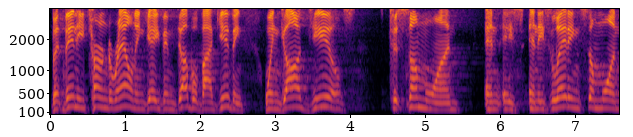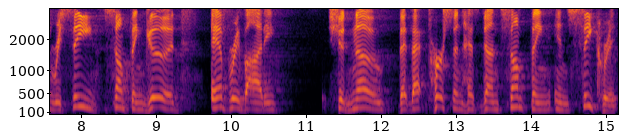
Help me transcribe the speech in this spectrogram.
But then he turned around and gave him double by giving. When God gives to someone and he's, and he's letting someone receive something good, everybody should know that that person has done something in secret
